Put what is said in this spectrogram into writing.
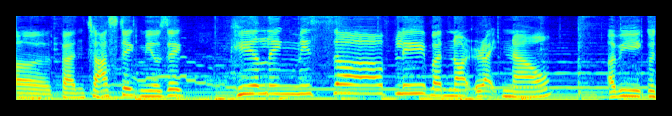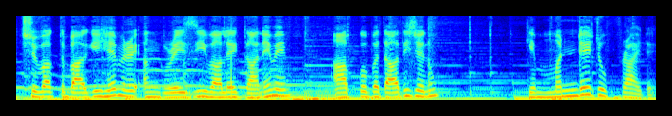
a fantastic music killing me softly, but not right now. अभी कुछ वक्त बाकी है मेरे अंग्रेज़ी वाले गाने में। आपको बता दी चलूँ कि मंडे टू फ्राइडे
